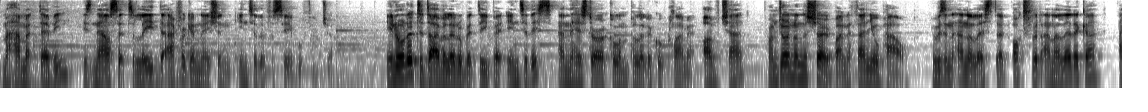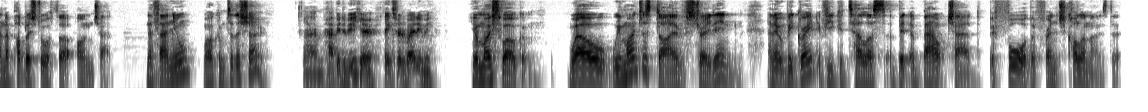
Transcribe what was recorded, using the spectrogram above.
Mohamed Deby, is now set to lead the African nation into the foreseeable future. In order to dive a little bit deeper into this and the historical and political climate of Chad, I'm joined on the show by Nathaniel Powell, who is an analyst at Oxford Analytica and a published author on Chad. Nathaniel, welcome to the show. I'm happy to be here. Thanks for inviting me. You're most welcome. Well, we might just dive straight in, and it would be great if you could tell us a bit about Chad before the French colonized it.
